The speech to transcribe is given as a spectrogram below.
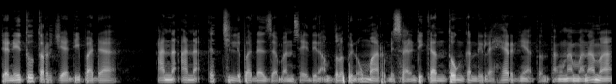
Dan itu terjadi pada anak-anak kecil pada zaman Sayyidina Abdullah bin Umar misalnya digantungkan di lehernya tentang nama-nama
